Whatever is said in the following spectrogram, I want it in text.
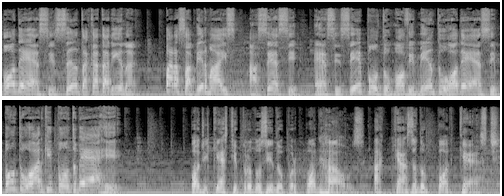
ODS Santa Catarina. Para saber mais, acesse sc.movimentoods.org.br. Podcast produzido por Podhouse, a casa do podcast.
